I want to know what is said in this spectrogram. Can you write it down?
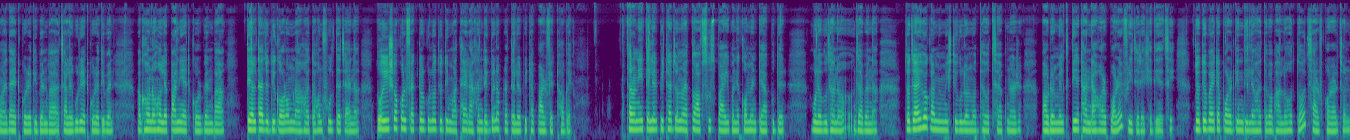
ময়দা অ্যাড করে দিবেন বা চালের গুঁড়ি অ্যাড করে দিবেন বা ঘন হলে পানি অ্যাড করবেন বা তেলটা যদি গরম না হয়, তখন ফুলতে চায় না। তো এই সকল ফ্যাক্টরগুলো যদি মাথায় রাখেন, দেখবেন আপনার তেলের পিঠা পারফেক্ট হবে। কারণ এই তেলের পিঠার জন্য এত আফসোস পাই মানে কমেন্টে আপুদের বলে বোঝানো যাবে না। তো যাই হোক, আমি মিষ্টিগুলোর মধ্যে হচ্ছে আপনার পাউডার মিল্ক দিয়ে ঠান্ডা হওয়ার পরে ফ্রিজে রেখে দিয়েছি। যদিও বা এটা পরের দিন দিলে হয়তো বা ভালো হতো সার্ভ করার জন্য।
